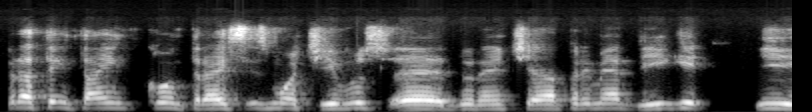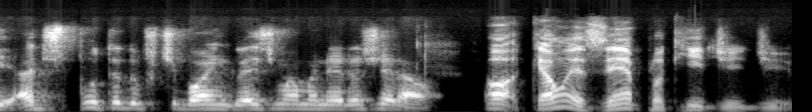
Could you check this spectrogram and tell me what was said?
para tentar encontrar esses motivos eh, durante a Premier League e a disputa do futebol inglês de uma maneira geral. Ó, quer um exemplo aqui de, de,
